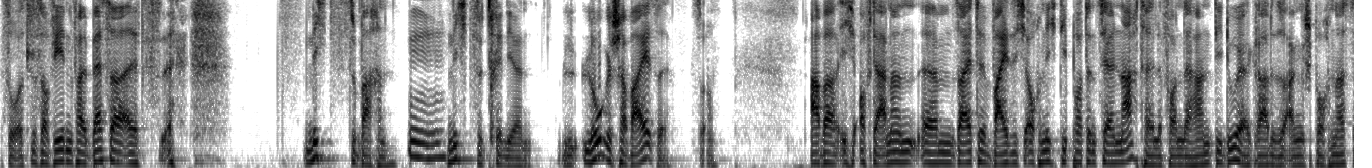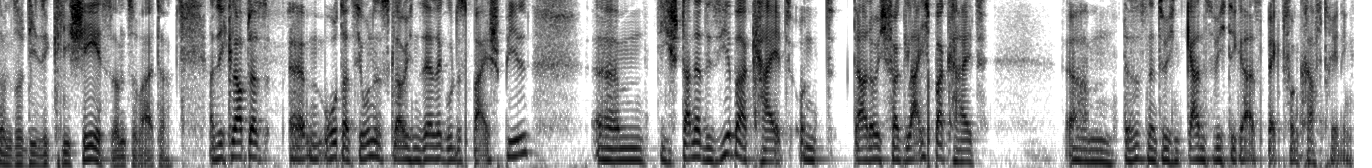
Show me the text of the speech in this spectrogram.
So, es ist auf jeden Fall besser als äh, nichts zu machen, mhm. nicht zu trainieren. Logischerweise. So. Aber ich auf der anderen ähm, Seite weiß ich auch nicht die potenziellen Nachteile von der Hand, die du ja gerade so angesprochen hast und so diese Klischees und so weiter. Also ich glaube, dass ähm, Rotation ist, glaube ich, ein sehr, sehr gutes Beispiel. Ähm, die Standardisierbarkeit und dadurch Vergleichbarkeit, ähm, das ist natürlich ein ganz wichtiger Aspekt von Krafttraining.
